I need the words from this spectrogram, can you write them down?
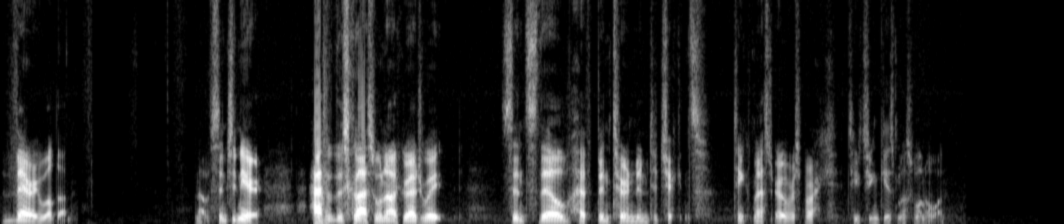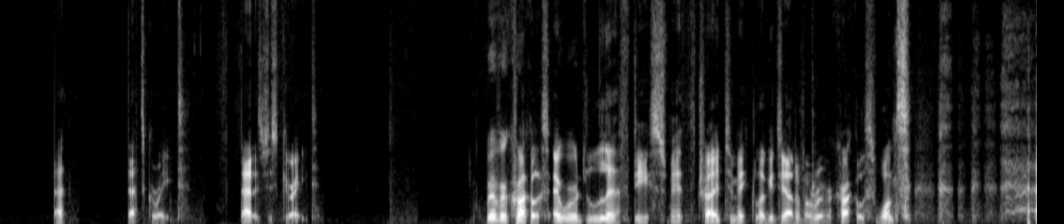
Very well done. Novice Engineer. Half of this class will not graduate since they'll have been turned into chickens. Tinkmaster Overspark, teaching Gizmos 101. That, that's great. That is just great. River Crocodile. Edward Lefty Smith tried to make luggage out of a river crocodile once.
